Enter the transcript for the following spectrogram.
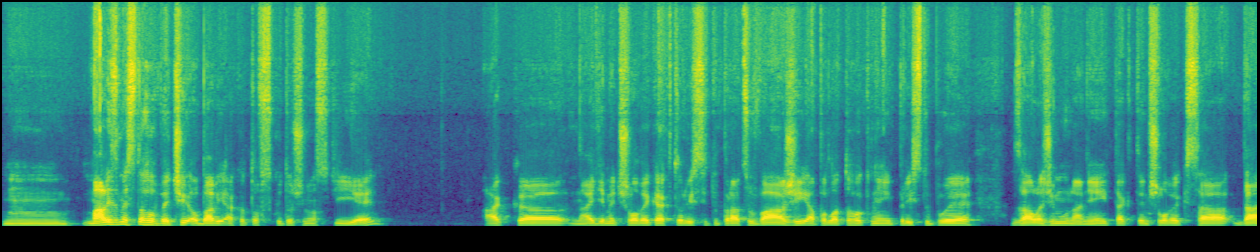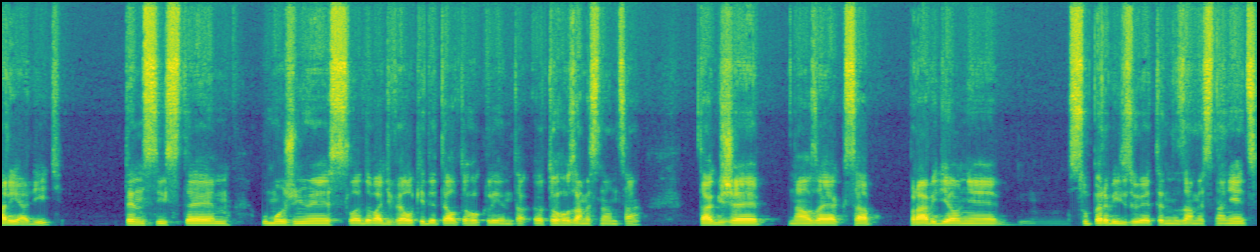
Mm, mali sme z toho väčšie obavy, ako to v skutočnosti je. Ak uh, nájdeme človeka, ktorý si tú prácu váži a podľa toho k nej pristupuje, záleží mu na nej, tak ten človek sa dá riadiť. Ten systém umožňuje sledovať veľký detail toho, klienta, e, toho zamestnanca, takže naozaj, ak sa pravidelne supervízuje ten zamestnanec,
